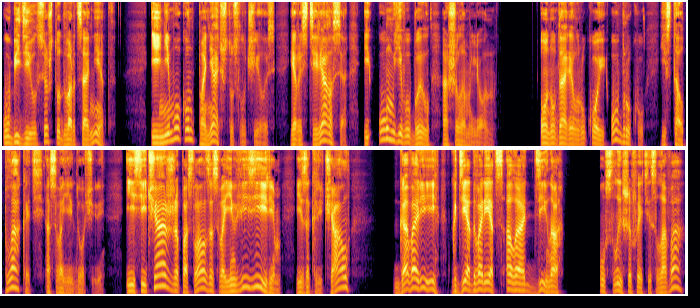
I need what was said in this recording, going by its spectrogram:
убедился, что дворца нет. И не мог он понять, что случилось, и растерялся, и ум его был ошеломлен. Он ударил рукой об руку и стал плакать о своей дочери, и сейчас же послал за своим визирем и закричал «Говори, где дворец Аладдина?» Услышав эти слова,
